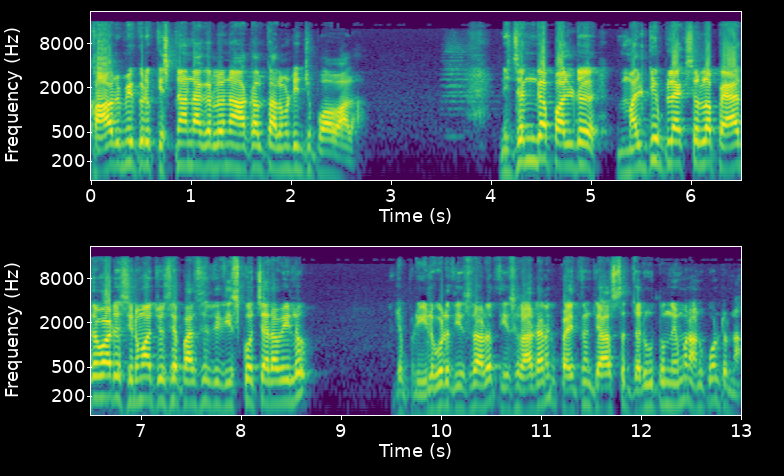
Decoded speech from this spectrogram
కార్మికుడు కృష్ణానగర్లోనే ఆకలితో అలమటించిపోవాలా. నిజంగా పల్టి మల్టీప్లెక్స్లో పేదవాడు సినిమా చూసే పరిస్థితి తీసుకొచ్చారా వీళ్ళు? అంటే ఇప్పుడు వీళ్ళు కూడా తీసుకురావడం తీసుకురావడానికి ప్రయత్నం చేస్తే జరుగుతుందేమో అని అనుకుంటున్నా.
